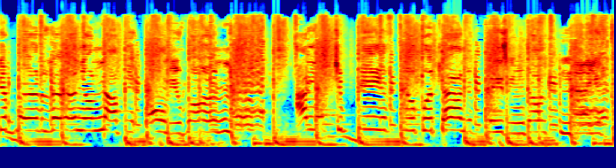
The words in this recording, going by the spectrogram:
You burn to learn you're not the only one. I let you be if you put down your blazing gun. Now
